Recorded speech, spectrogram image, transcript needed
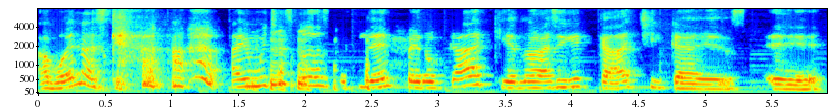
ah, bueno es que hay muchas cosas que piden pero cada quien ahora sí que cada chica es eh,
